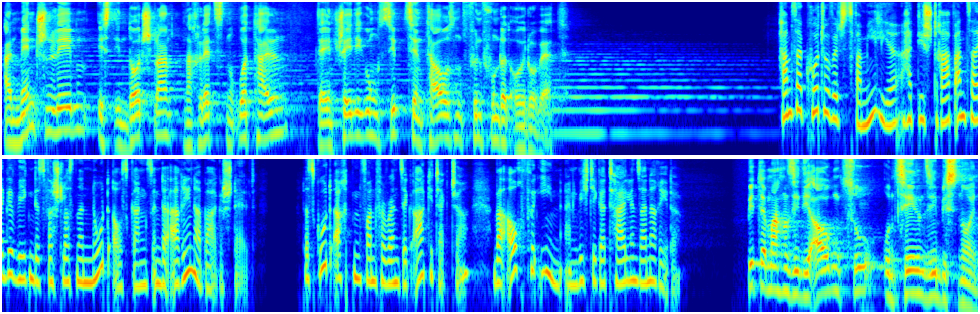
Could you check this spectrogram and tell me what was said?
Ein Menschenleben ist in Deutschland nach letzten Urteilen der Entschädigung 17.500 Euro wert. Hamza Kurtovics Familie hat die Strafanzeige wegen des verschlossenen Notausgangs in der Arena Bar gestellt. Das Gutachten von Forensic Architecture war auch für ihn ein wichtiger Teil in seiner Rede. Bitte machen Sie die Augen zu und zählen Sie bis neun.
